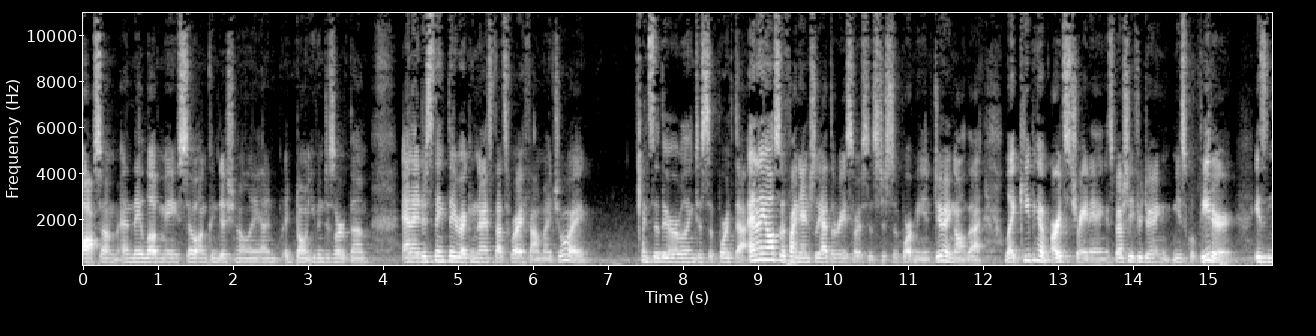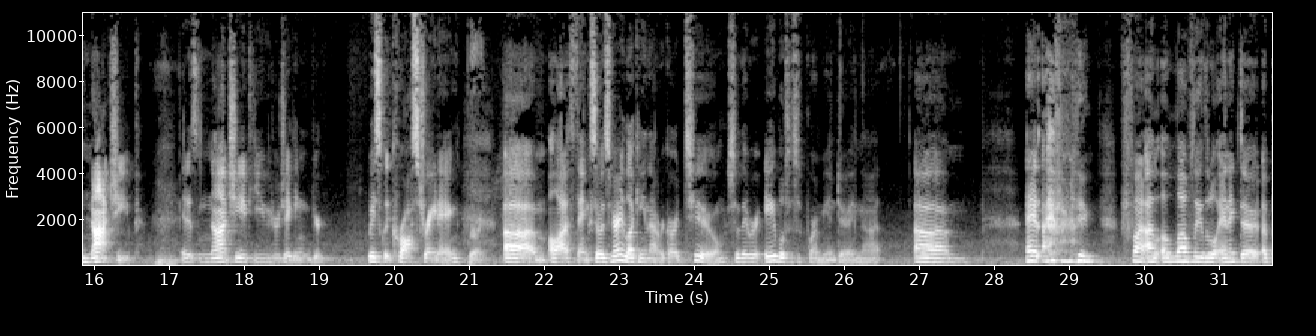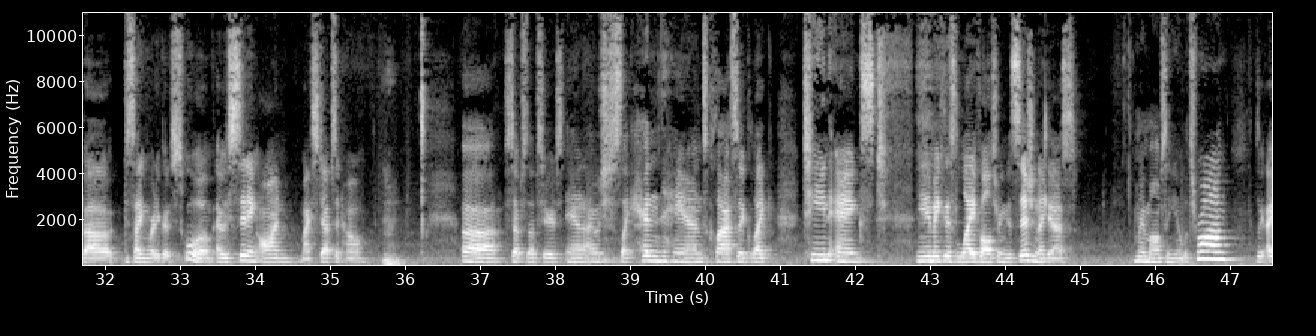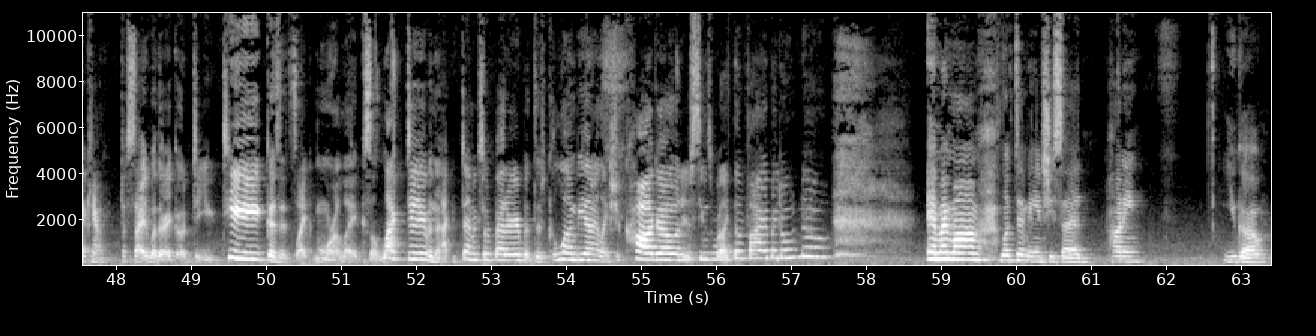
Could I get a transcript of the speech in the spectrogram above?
awesome, and they love me so unconditionally, and I don't even deserve them. And I just think they recognize that's where I found my joy. And so they were willing to support that. And they also financially had the resources to support me in doing all that. Like keeping up arts training, especially if you're doing musical theater, is not cheap. It is not cheap. You, you're taking, you're basically cross training Right. um, a lot of things. So I was very lucky in that regard too. So they were able to support me in doing that. Um, and I have a really fun, a, a lovely little anecdote about deciding where to go to school. I was sitting on my steps at home, uh, steps upstairs, and I was just like head in the hands, classic like teen angst. I need to make this life altering decision, I guess. My mom's saying, you know, what's wrong? I was like, I can't decide whether I go to UT because it's like more like selective and the academics are better, but there's Columbia and I like Chicago and it just seems more like the vibe. I don't know. And my mom looked at me and she said, honey, you go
